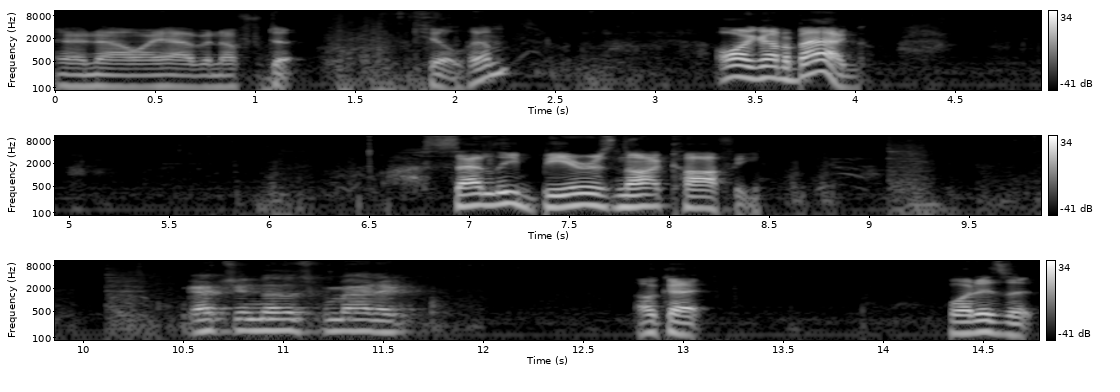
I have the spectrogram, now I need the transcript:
And now I have enough to kill him. Oh, I got a bag. Sadly, beer is not coffee. Got you another schematic. Okay. What is it?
